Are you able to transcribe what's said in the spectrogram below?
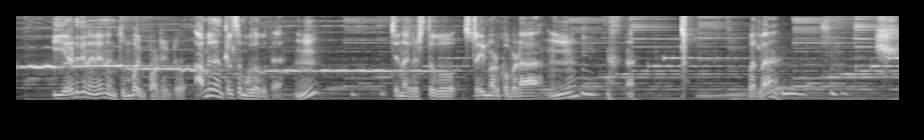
ಈ ಎರಡು ದಿನನೇ ನಂಗೆ ತುಂಬಾ ಇಂಪಾರ್ಟೆಂಟ್ ಆಮೇಲೆ ನನ್ನ ಕೆಲಸ ಮುಗಿದೋಗುತ್ತೆ. ಹ್ಮ್? ಚೆನ್ನಾಗಿ ರೆಸ್ಟ್ ತಗೋ ಸ್ಟ್ರೈನ್ ಮಾಡ್ಕೋಬೇಡ. ಹ್ಮ್? ಬರ್ಲಾ?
